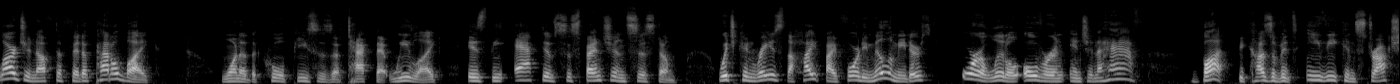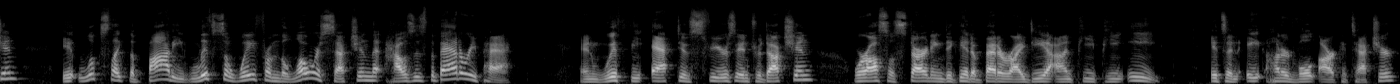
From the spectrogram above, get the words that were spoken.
large enough to fit a pedal bike. One of the cool pieces of tech that we like is the active suspension system, which can raise the height by 40 millimeters or a little over an inch and a half. But because of its EV construction, it looks like the body lifts away from the lower section that houses the battery pack. And with the Active Sphere's introduction, we're also starting to get a better idea on PPE. It's an 800 volt architecture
